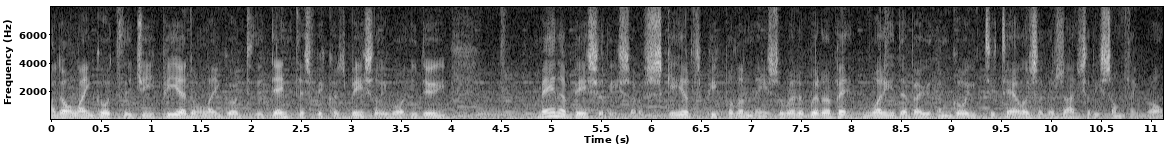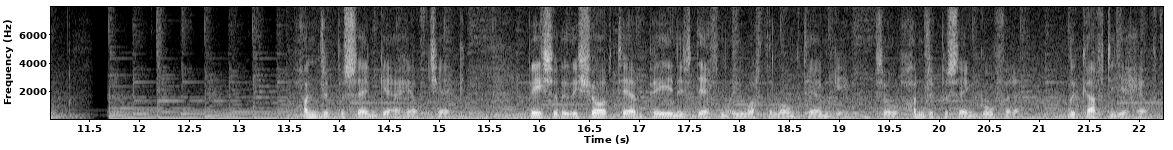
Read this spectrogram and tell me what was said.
I don't like going to the GP, I don't like going to the dentist because basically what you do, men are basically sort of scared people, aren't they? So we're, we're a bit worried about them going to tell us that there's actually something wrong. 100% get a health check basically the short-term pain is definitely worth the long-term gain. So 100% go for it. Look after your health.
